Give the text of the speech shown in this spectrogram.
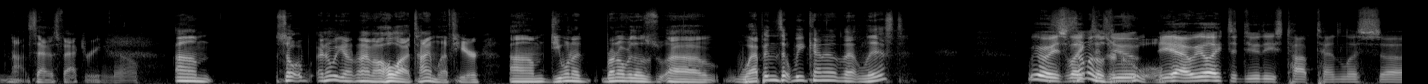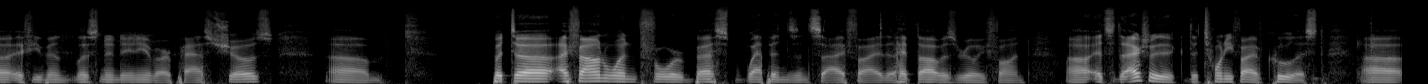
not satisfactory. No. Um, So I know we don't have a whole lot of time left here. Um, do you want to run over those uh, weapons that we kind of that list? We always Some like of to those are do, cool. yeah, we like to do these top ten lists. Uh, if you've been listening to any of our past shows, um, but uh, I found one for best weapons in sci-fi that I thought was really fun. Uh, it's the, actually the, the 25 coolest uh,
